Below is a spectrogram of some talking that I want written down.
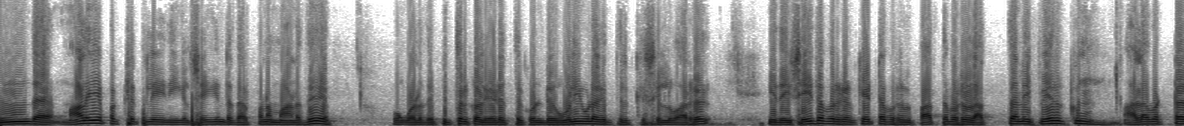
இந்த மாலைய பட்சத்திலே நீங்கள் செய்கின்ற தர்ப்பணமானது உங்களது பித்தர்கள் எடுத்துக்கொண்டு ஒளி உலகத்திற்கு செல்வார்கள். இதை செய்தவர்கள் கேட்டவர்கள் பார்த்தவர்கள் அத்தனை பேருக்கும் அளவற்ற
